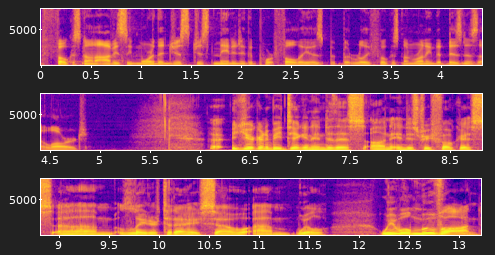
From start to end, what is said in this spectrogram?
focused on obviously more than just just managing the portfolios, but but really focused on running the business at large. You're going to be digging into this on Industry Focus um, later today, so um, we'll we will move on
